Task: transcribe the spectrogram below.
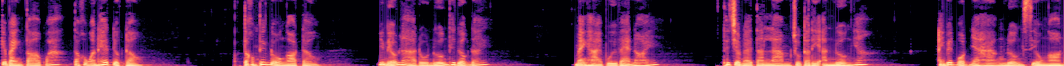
Cái bánh to quá, Tao không ăn hết được đâu. Tao không thích đồ ngọt đâu, Nhưng nếu là đồ nướng thì được đấy. Mạnh Hải vui vẻ nói, Thế chiều nay tan làm, chúng ta đi ăn nướng nhé Anh biết một nhà hàng nướng siêu ngon.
